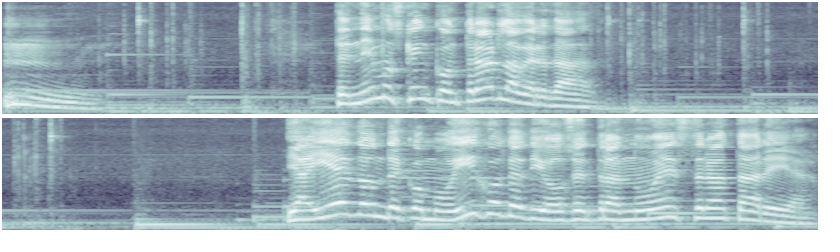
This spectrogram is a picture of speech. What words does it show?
tenemos que encontrar la verdad. Y ahí es donde como hijos de Dios entra nuestra tarea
